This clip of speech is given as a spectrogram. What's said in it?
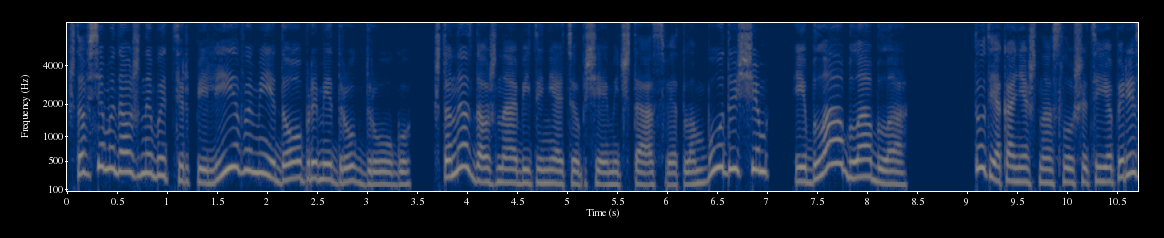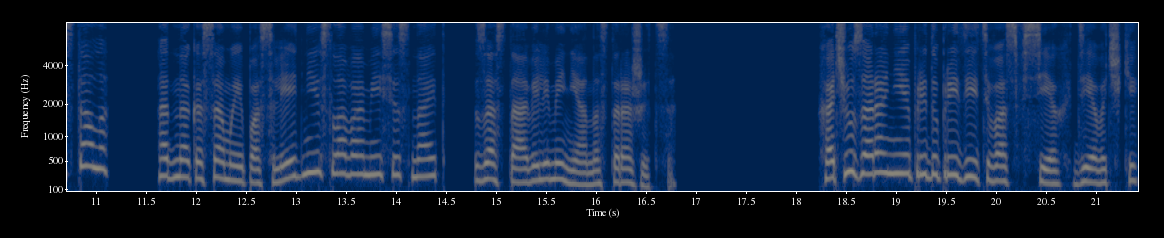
что все мы должны быть терпеливыми и добрыми друг другу, что нас должна объединять общая мечта о светлом будущем и бла-бла-бла. Тут я, конечно, слушать ее перестала, однако самые последние слова миссис Найт заставили меня насторожиться. «Хочу заранее предупредить вас всех, девочки»,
